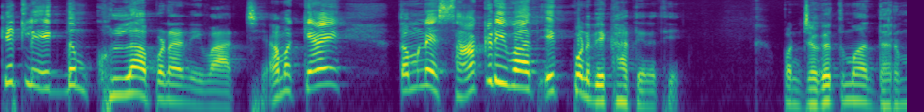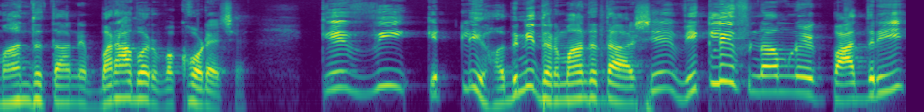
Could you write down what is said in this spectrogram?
કેટલી એકદમ ખુલ્લાપણાની વાત છે. આમાં ક્યાંય તમને સાંકડી વાત એક પણ દેખાતી નથી. પણ જગતમાં ધર્માંધતાને બરાબર વખોડે છે. કેવી કેટલી હદની ધર્માંધતા હશે? વિકલીફ નામનો એક પાદરી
